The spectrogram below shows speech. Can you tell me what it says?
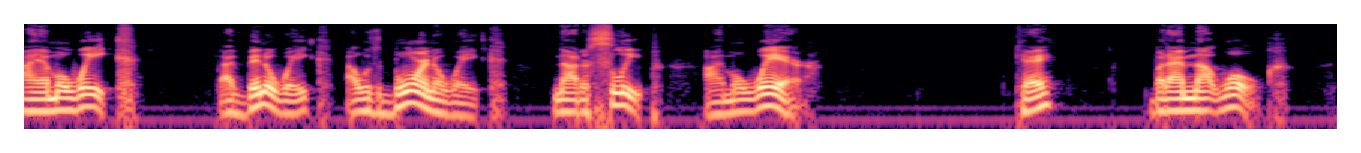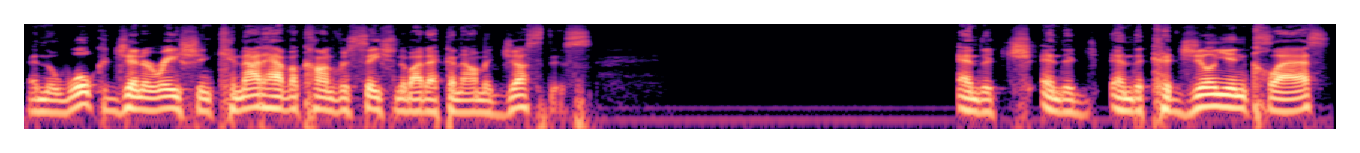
I am awake. I've been awake. I was born awake, not asleep. I'm aware. Okay? But I'm not woke. And the woke generation cannot have a conversation about economic justice. And the and the and the cajillion class,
